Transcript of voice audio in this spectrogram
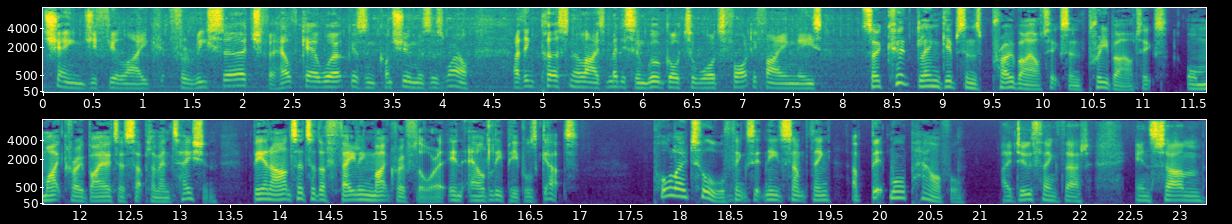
change, if you like, for research, for healthcare workers and consumers as well. I think personalised medicine will go towards fortifying these. So, could Glenn Gibson's probiotics and prebiotics, or microbiota supplementation, be an answer to the failing microflora in elderly people's guts? Paul O'Toole thinks it needs something a bit more powerful. I do think that in some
